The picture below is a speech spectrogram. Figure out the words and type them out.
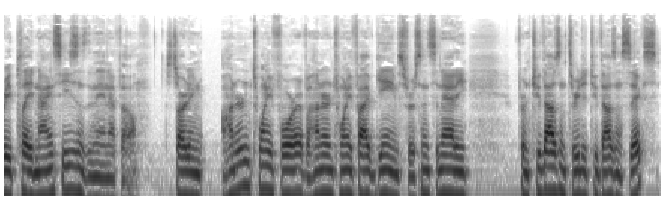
where he played nine seasons in the NFL, starting 124 of 125 games for Cincinnati from 2003 to 2006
